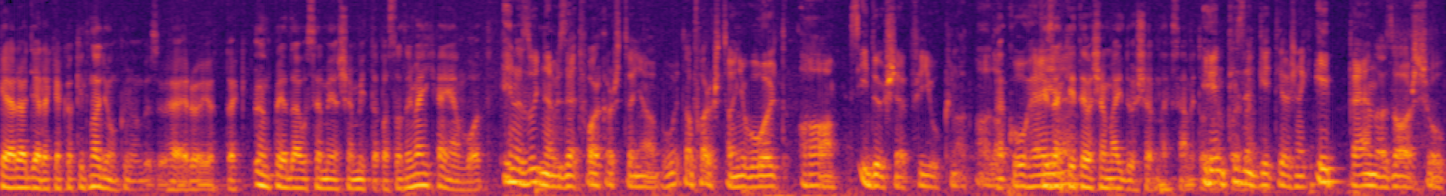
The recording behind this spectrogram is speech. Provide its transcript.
erre a gyerekek, akik nagyon különböző helyről jöttek? Ön például személyesen mit tapasztalt, hogy melyik helyen volt? Én az úgynevezett farkastanya volt. A farkastanya volt az idősebb fiúknak a lakóhelye. 12 évesen már idősebbnek számított. Én 12 évesnek éppen az alsó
